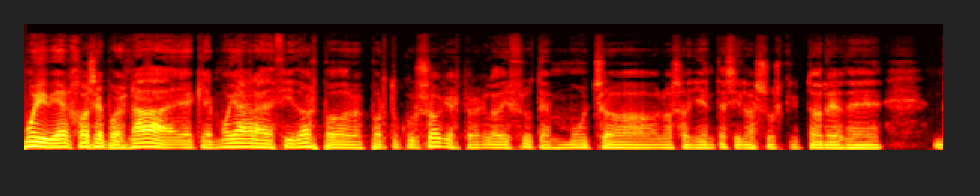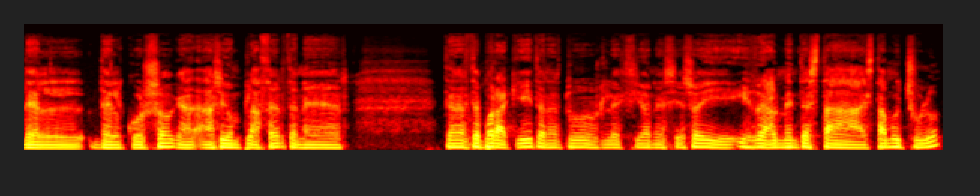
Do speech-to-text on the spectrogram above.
Muy bien, José, pues nada, eh, que muy agradecidos por, tu curso, que espero que lo disfruten mucho los oyentes y los suscriptores del, curso, que ha, sido un placer tener tenerte por aquí, tener tus lecciones y eso, y, realmente está, está muy chulo.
